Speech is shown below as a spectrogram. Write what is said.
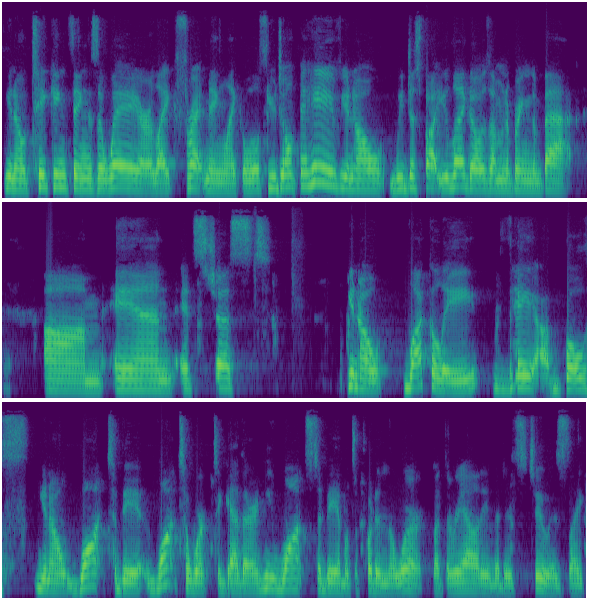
you know, taking things away or like threatening, like, well, if you don't behave, you know, we just bought you Legos, I'm going to bring them back. Um, and it's just, you know, luckily they both, you know, want to be, want to work together and he wants to be able to put in the work. But the reality of it is too, is like,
